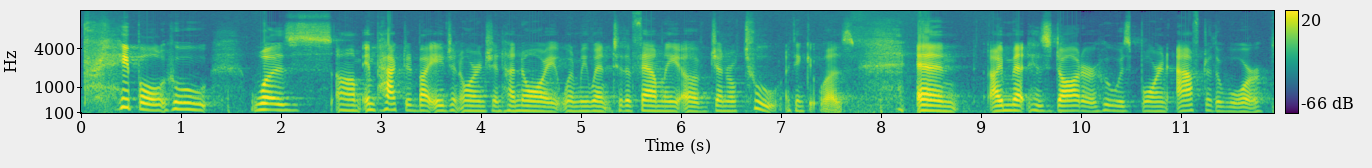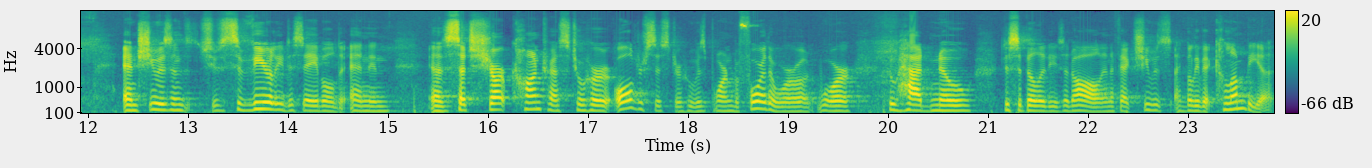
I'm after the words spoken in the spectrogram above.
people who was um, impacted by Agent Orange in Hanoi when we went to the family of General Tu, I think it was. And I met his daughter who was born after the war and she was, in, she was severely disabled and in uh, such sharp contrast to her older sister who was born before the war, war, who had no disabilities at all. And in fact, she was, I believe, at Columbia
